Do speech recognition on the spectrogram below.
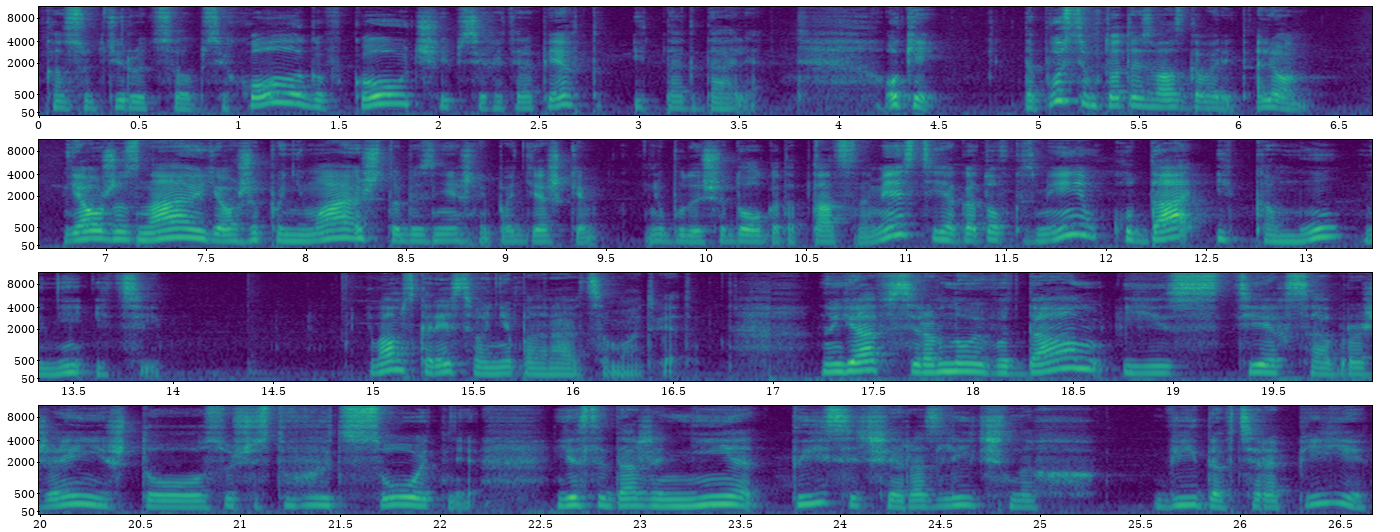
консультируются у психологов, коучей, психотерапевтов и так далее. Окей, допустим, кто-то из вас говорит, Ален, я уже знаю, я уже понимаю, что без внешней поддержки я буду еще долго топтаться на месте, я готов к изменениям, куда и кому мне идти вам, скорее всего, не понравится мой ответ. Но я все равно его дам из тех соображений, что существует сотни, если даже не тысячи различных видов терапии,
